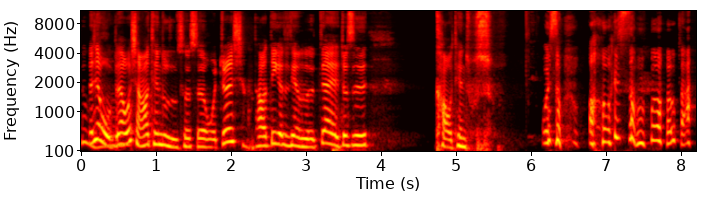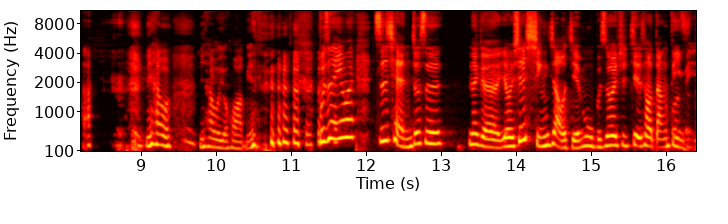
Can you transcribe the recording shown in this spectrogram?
哦、而且我不知道，我想到天竺鼠车车，我就会想到第一个是天竺鼠，再就是烤天竺鼠。为什么？哦，为什么啦？你害我，你害我有画面。不是因为之前就是那个有些行脚节目，不是会去介绍当地美食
